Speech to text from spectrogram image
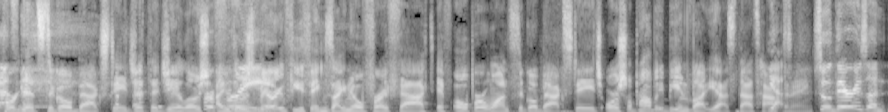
Oprah gets to go backstage at the J Lo show. I mean, there's very few things I know for a fact. If Oprah wants to go backstage, or she'll probably be invited. Yes, that's happening. Yes. So there is an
